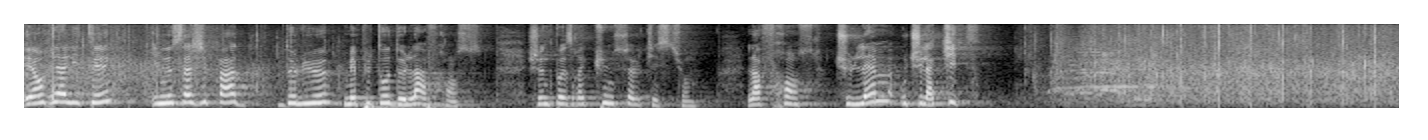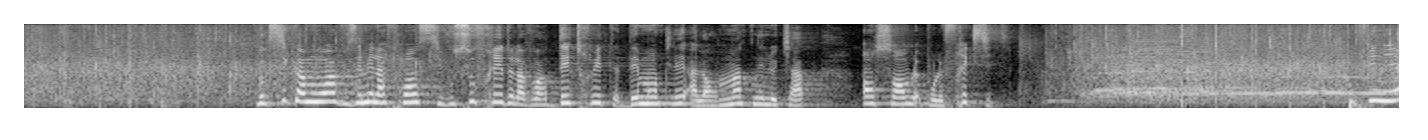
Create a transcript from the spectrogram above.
Et en réalité, il ne s'agit pas de l'UE, mais plutôt de la France. Je ne poserai qu'une seule question. La France, tu l'aimes ou tu la quittes? Donc si comme moi, vous aimez la France, si vous souffrez de l'avoir détruite, démantelée, alors maintenez le cap, ensemble pour le Frexit. Pour finir,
